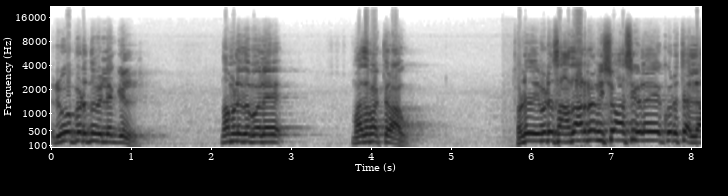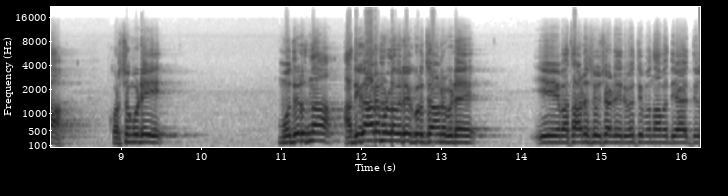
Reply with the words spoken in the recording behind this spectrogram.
രൂപപ്പെടുന്നുമില്ലെങ്കിൽ നമ്മളിതുപോലെ മതഭക്തരാകും. അതുകൊണ്ട് ഇവിടെ സാധാരണ വിശ്വാസികളെ കുറിച്ചല്ല കുറച്ചും കൂടി മുതിർന്ന അധികാരമുള്ളവരെ കുറിച്ചാണ് ഇവിടെ ഈ മത്താട് സൂചിച്ചാട് ഇരുപത്തിമൂന്നാം അധ്യായത്തിൽ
